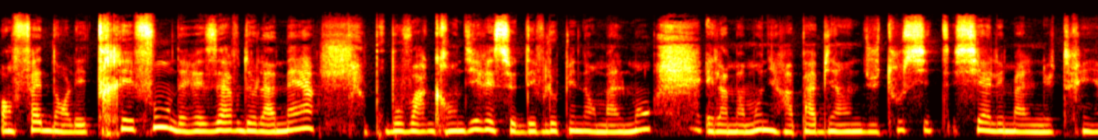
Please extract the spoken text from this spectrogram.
en fait dans les tréfonds des réserves de la mère pour pouvoir grandir et se développer normalement et la maman n'ira pas bien du tout si, elle est malnutrie.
